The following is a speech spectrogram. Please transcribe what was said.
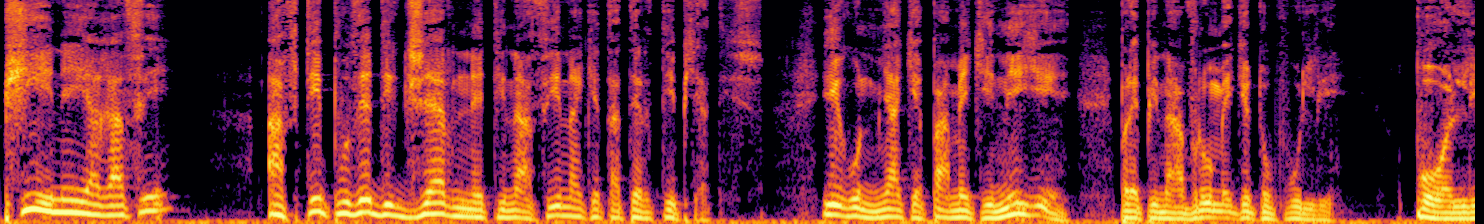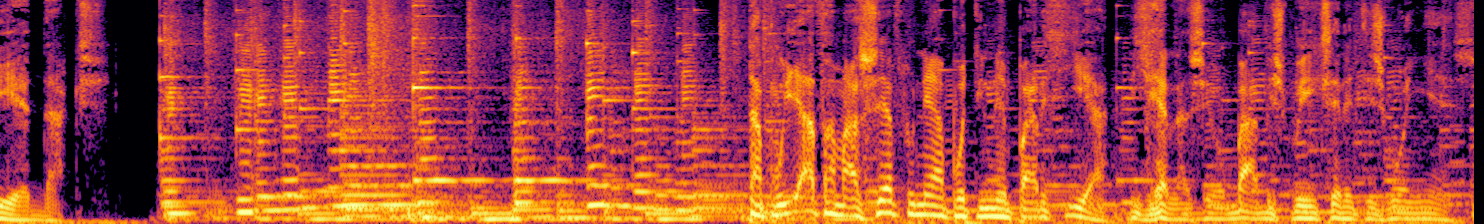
Ποιοι είναι οι αγαθοί; Αυτοί που δεν την ξέρουν την Αθήνα και τα τερτύπια της Ήγουν μια και πάμε κυνήγι Πρέπει να βρούμε και το πουλί Πολύ εντάξει. Τα πουλιά θα μας έρθουν από την επαρχία Γέλασε ο Μπάμπης που ήξερε τις γωνιές.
